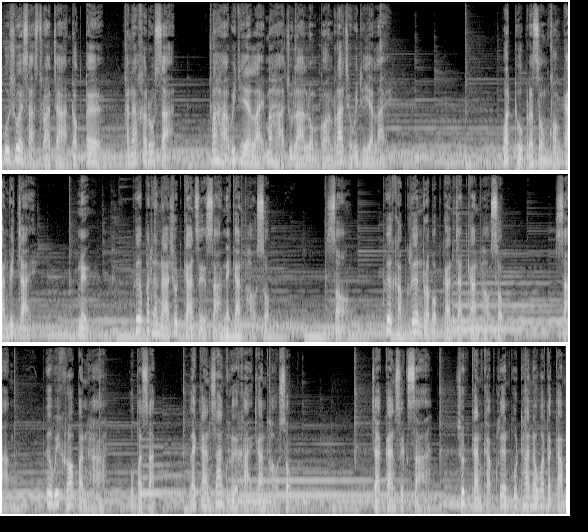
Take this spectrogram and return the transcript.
ผู้ช่วยศาสตราจารย์ ดร คณะครุศาสตร์ มหาวิทยาลัย มหาจุฬาลงกรณราชวิทยาลัย วัตถุประสงค์ของการวิจัย 1. เพื่อพัฒนาชุดการสื่อสารในการเผาศพ 2. เพื่อขับเคลื่อนระบบการจัดการเผาศพ 3. เพื่อวิเคราะห์ปัญหา อุปสรรค และการสร้างเครือข่ายการเผาศพ จากการศึกษาชุดการขับเคลื่อนพุทธนวัตกรรม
